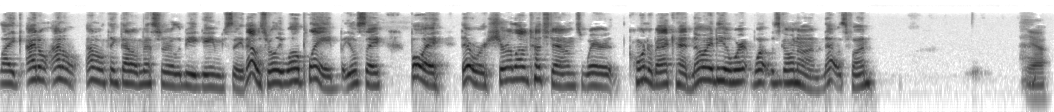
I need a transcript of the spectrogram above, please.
like I don't, I don't, I don't think that'll necessarily be a game you say that was really well played, but you'll say, boy, there were sure a lot of touchdowns where cornerback had no idea where what was going on, and that was fun. Yeah.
